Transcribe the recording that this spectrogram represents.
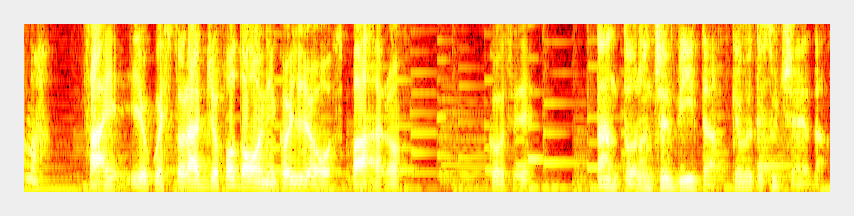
ma sai, io questo raggio fotonico io sparo. Così. Tanto non c'è vita, che vuoi che succeda?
